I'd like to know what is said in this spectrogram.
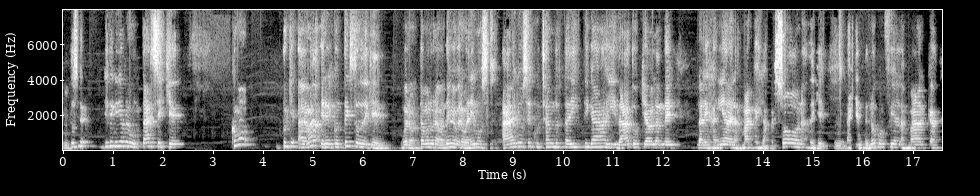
Entonces, yo te quería preguntar si es que, ¿cómo? Porque además, en el contexto de que, bueno, estamos en una pandemia, pero venimos años escuchando estadísticas y datos que hablan de la lejanía de las marcas y las personas, de que la gente no confía en las marcas.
